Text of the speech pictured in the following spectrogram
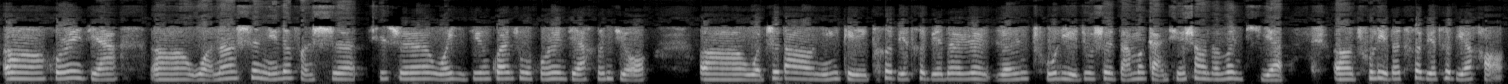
嗯，红瑞姐，嗯，我呢是您的粉丝，其实我已经关注红瑞姐很久，呃，我知道您给特别特别的人人处理就是咱们感情上的问题，呃，处理的特别特别好。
